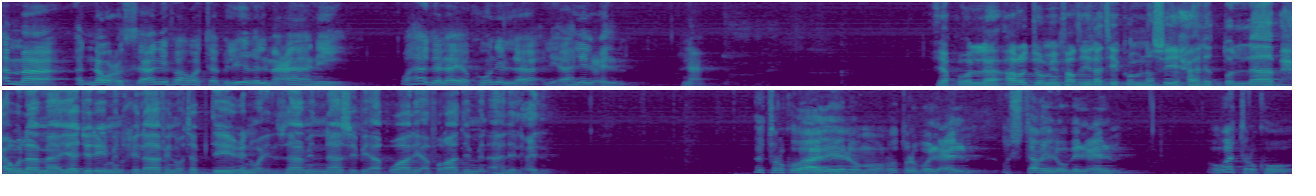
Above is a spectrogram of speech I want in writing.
أما النوع الثاني فهو تبليغ المعاني وهذا لا يكون إلا لأهل العلم. نعم. يقول أرجو من فضيلتكم نصيحة للطلاب حول ما يجري من خلاف وتبديع وإلزام الناس بأقوال أفراد من أهل العلم. اتركوا هذه الأمور اطلبوا العلم واشتغلوا بالعلم واتركوا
